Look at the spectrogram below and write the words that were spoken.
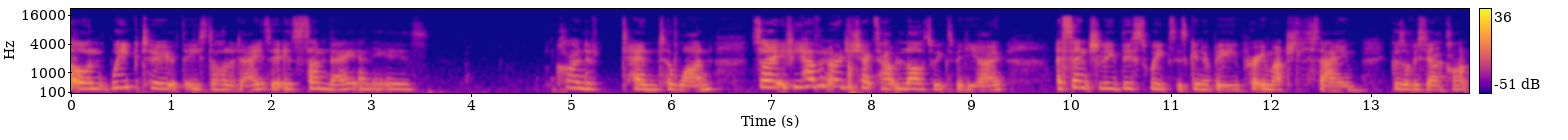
are on week two of the Easter holidays. It is Sunday and it is kind of 10 to 1. So if you haven't already checked out last week's video, essentially this week's is going to be pretty much the same because obviously I can't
